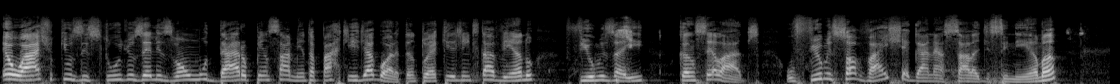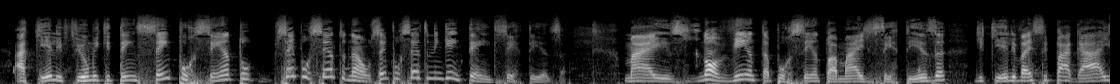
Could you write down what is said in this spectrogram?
eu acho que os estúdios eles vão mudar o pensamento a partir de agora. Tanto é que a gente está vendo filmes aí cancelados. O filme só vai chegar na sala de cinema aquele filme que tem 100%, 100% não, 100% ninguém tem de certeza. Mas 90% a mais de certeza de que ele vai se pagar e,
